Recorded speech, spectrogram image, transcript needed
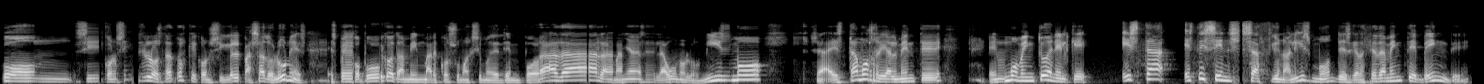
con, si conseguir los datos que consiguió el pasado lunes. Espejo Público también marcó su máximo de temporada, las mañanas de la 1 lo mismo. O sea, estamos realmente en un momento en el que esta, este sensacionalismo desgraciadamente vende.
